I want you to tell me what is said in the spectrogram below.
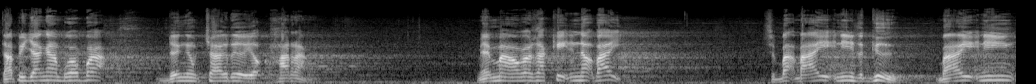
Tapi jangan berobat dengan cara yang haram. Memang orang sakit ni nak baik. Sebab baik ni lega. Baik ni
